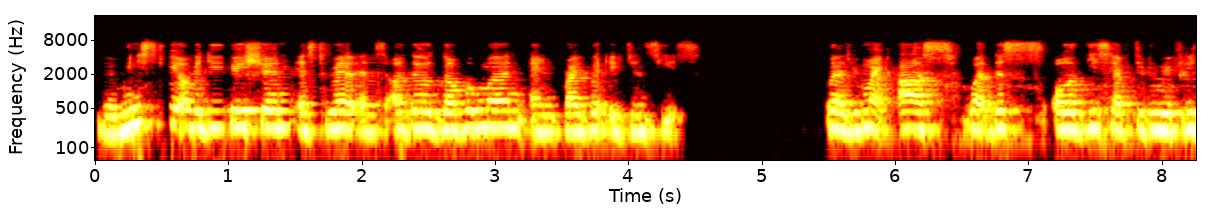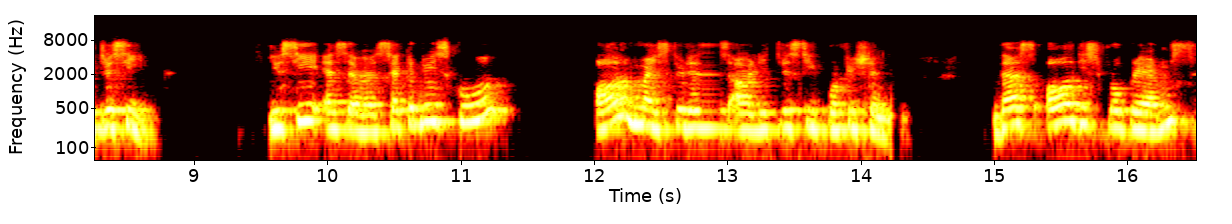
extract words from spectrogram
the Ministry of Education, as well as other government and private agencies. Well, you might ask, what does all this have to do with literacy? You see, as a secondary school, all of my students are literacy proficient. Thus, all these programs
